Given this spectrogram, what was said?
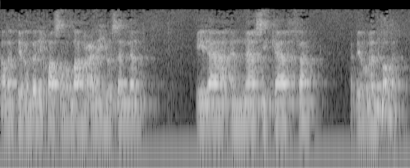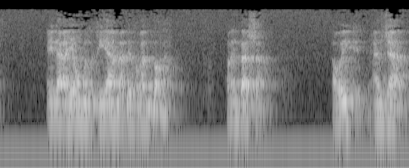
أظن في غنبري صلى الله عليه وسلم إلى الناس كافة بغلا بلا إلى يوم القيامة بغلا بلا أظن باشا أويك أن جاء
